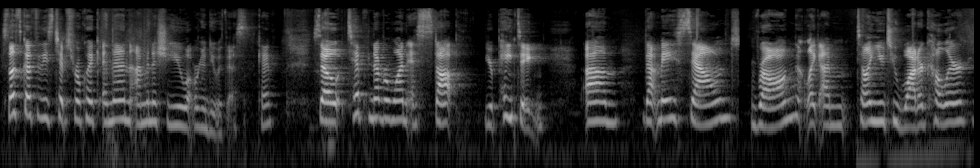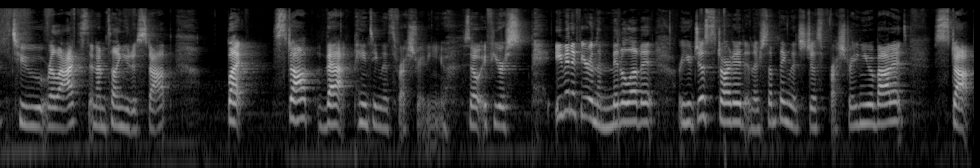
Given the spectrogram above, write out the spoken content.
so let's go through these tips real quick and then I'm gonna show you what we're gonna do with this. Okay, so tip number one is stop your painting. Um, that may sound wrong, like I'm telling you to watercolor to relax and I'm telling you to stop. But stop that painting that's frustrating you. So if you're even if you're in the middle of it or you just started and there's something that's just frustrating you about it, stop.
